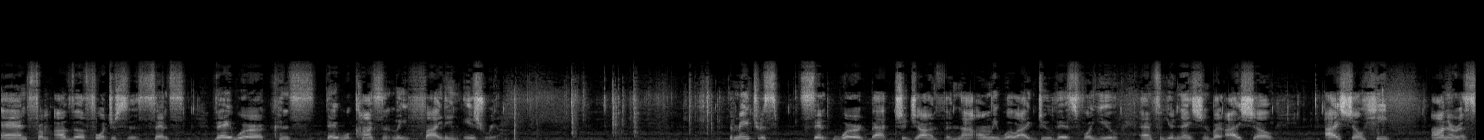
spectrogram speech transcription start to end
and from other fortresses, since they were cons- they were constantly fighting Israel. Demetrius sent word back to Jonathan Not only will I do this for you and for your nation, but I shall I shall heap onerous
